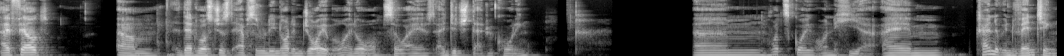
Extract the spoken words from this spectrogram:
I felt um, that was just absolutely not enjoyable at all. So I I ditched that recording. Um, what's going on here? I'm kind of inventing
